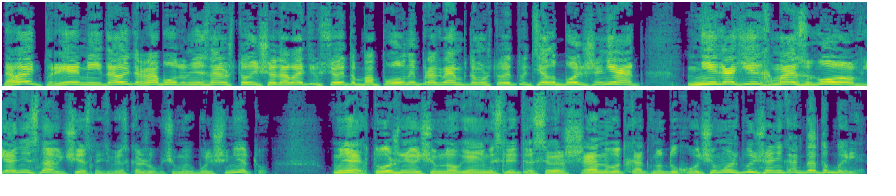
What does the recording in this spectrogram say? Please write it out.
давать премии, давать работу, не знаю, что еще давать, и все это по полной программе, потому что этого тела больше нет. Никаких мозгов! Я не знаю, честно тебе скажу, почему их больше нету. У меня их тоже не очень много, я не мыслитель совершенно вот как на духу. Очень может быть, что они когда-то были.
